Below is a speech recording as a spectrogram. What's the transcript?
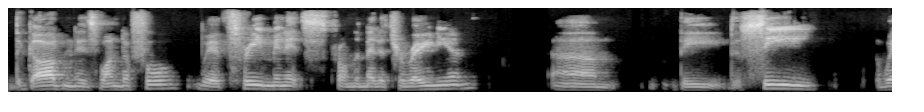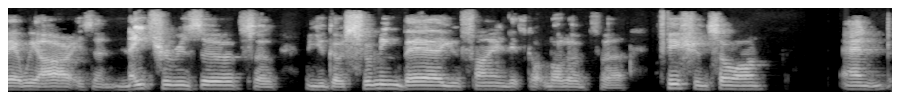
the garden is wonderful. We're three minutes from the Mediterranean. Um, the the sea where we are is a nature reserve. So when you go swimming there, you find it's got a lot of uh, fish and so on. And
